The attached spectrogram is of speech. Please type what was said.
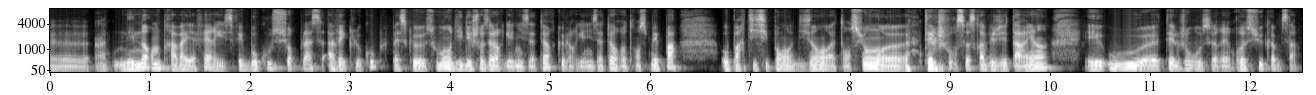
euh, un, énorme travail à faire. Et il se fait beaucoup sur place avec le couple, parce que souvent on dit des choses à l'organisateur que l'organisateur retransmet pas aux participants en disant attention, euh, tel jour ce sera végétarien et ou tel jour vous serez reçu comme ça.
